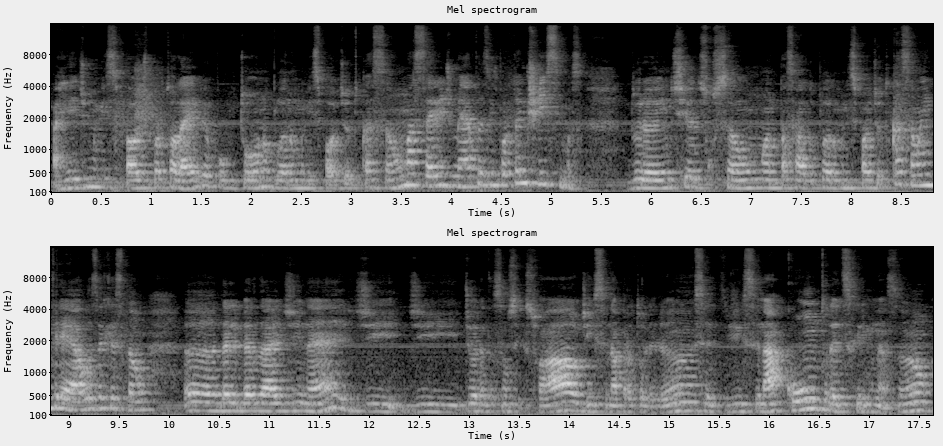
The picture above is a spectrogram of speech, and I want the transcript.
A rede municipal de Porto Alegre apontou no Plano Municipal de Educação uma série de metas importantíssimas durante a discussão no ano passado do Plano Municipal de Educação, entre elas a questão uh, da liberdade né, de, de, de orientação sexual, de ensinar para a tolerância, de ensinar contra a discriminação,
